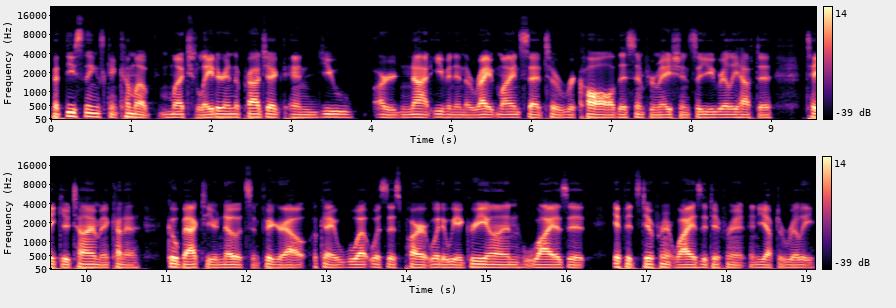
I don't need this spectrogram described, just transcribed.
But these things can come up much later in the project, and you are not even in the right mindset to recall this information. So you really have to take your time and kind of go back to your notes and figure out, okay, what was this part? What do we agree on? Why is it? If it's different, why is it different? And you have to really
